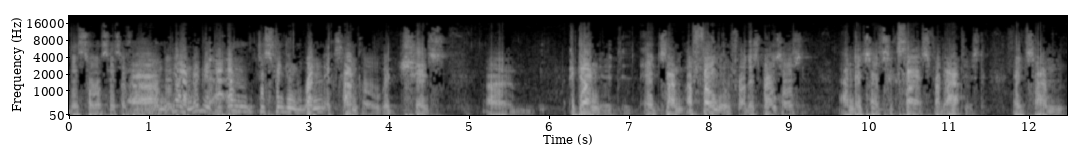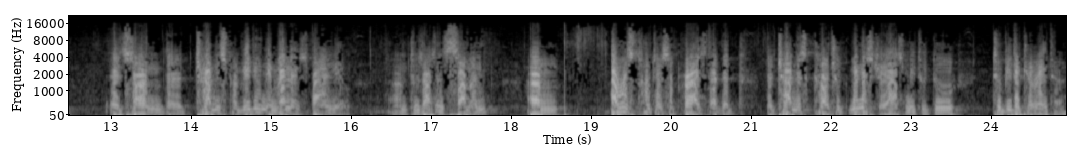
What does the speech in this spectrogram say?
the sources of um, Yeah, maybe I, am just thinking one example, which is uh, again, it, it's um, a failure for the sponsors, and it's a success for the artist. It's um, it's um, the Chinese Pavilion in Venice Biennial, um, 2007. Um, I was totally surprised that the, the Chinese Culture Ministry asked me to do to be the curator.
